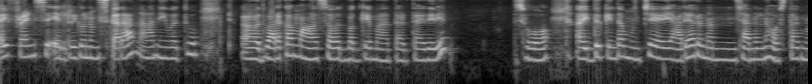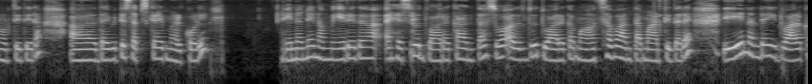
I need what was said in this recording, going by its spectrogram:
ಹಾಯ್ ಫ್ರೆಂಡ್ಸ್ ಎಲ್ರಿಗೂ ನಮಸ್ಕಾರ. ನಾನಿವತ್ತು ದ್ವಾರಕಾ ಮಹೋತ್ಸವದ ಬಗ್ಗೆ ಮಾತಾಡ್ತಾ ಇದ್ದೀನಿ. ಸೊ ಇದಕ್ಕಿಂತ ಮುಂಚೆ ಯಾರ್ಯಾರು ನನ್ನ ಚಾನಲ್ನ ಹೊಸದಾಗಿ ನೋಡ್ತಿದ್ದೀರಾ ದಯವಿಟ್ಟು ಸಬ್ಸ್ಕ್ರೈಬ್ ಮಾಡ್ಕೊಳ್ಳಿ ಏನಂದರೆ ನಮ್ಮ ಏರಿಯಾದ ಹೆಸರು ದ್ವಾರಕ ಅಂತ. ಸೊ ಅದ್ರದ್ದು ದ್ವಾರಕ ಮಹೋತ್ಸವ ಅಂತ ಮಾಡ್ತಿದ್ದಾರೆ. ಏನಂದರೆ ಈ ದ್ವಾರಕ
